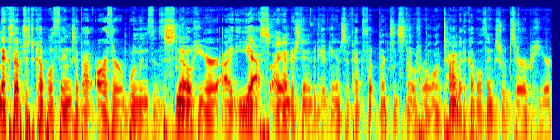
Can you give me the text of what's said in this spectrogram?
Next up, just a couple of things about Arthur moving through the snow here. Uh, yes, I understand video games have had footprints in snow for a long time, but a couple of things to observe here.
